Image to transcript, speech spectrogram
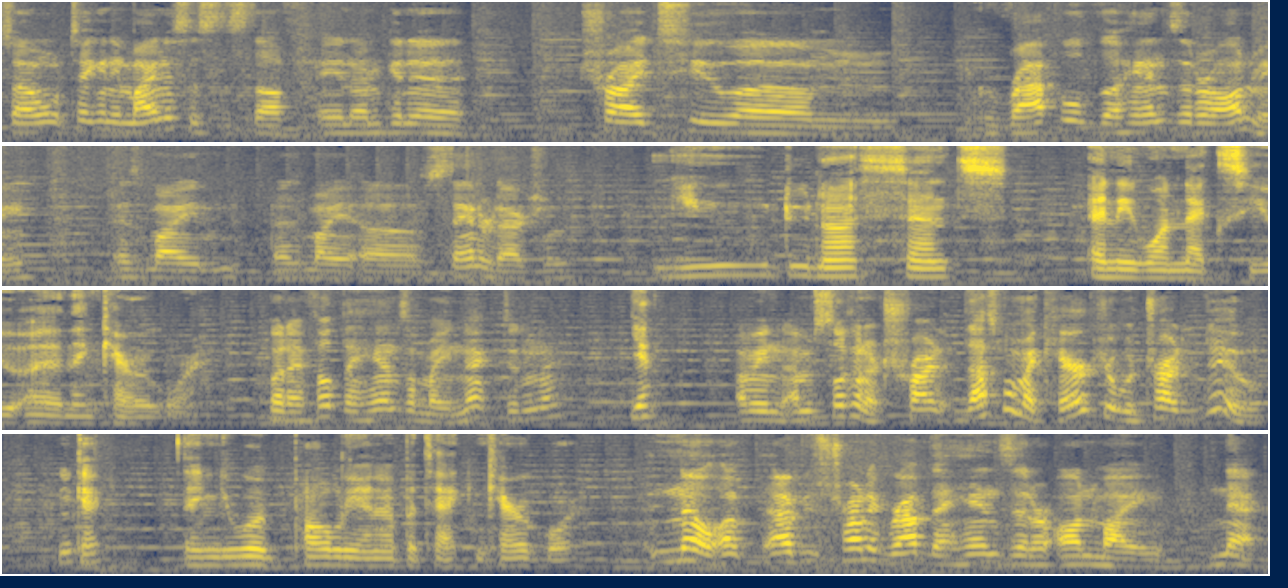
So I won't take any minuses and stuff, and I'm gonna try to um, grapple the hands that are on me as my as my uh, standard action. You do not sense anyone next to you other than Karagor. But I felt the hands on my neck, didn't I? Yeah. I mean, I'm still gonna try. To, that's what my character would try to do. Okay. Then you would probably end up attacking Karagor. No, I, I was trying to grab the hands that are on my neck.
